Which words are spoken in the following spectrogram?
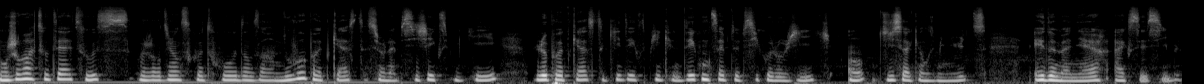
Bonjour à toutes et à tous. Aujourd'hui, on se retrouve dans un nouveau podcast sur la psyché expliquée, le podcast qui t'explique des concepts psychologiques en 10 à 15 minutes et de manière accessible.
